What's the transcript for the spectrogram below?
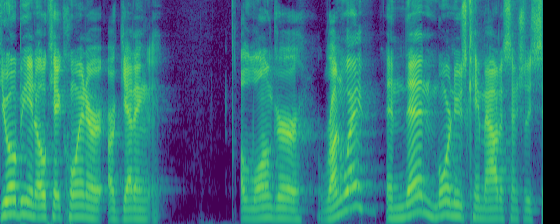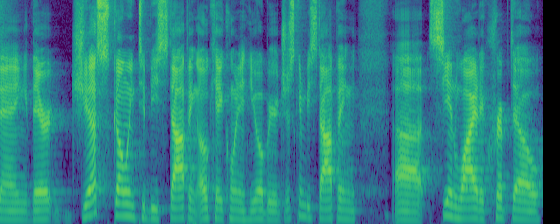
Huobi and OKCoin are, are getting a longer runway and then more news came out essentially saying they're just going to be stopping OKCoin and Huobi are just going to be stopping uh, CNY to crypto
